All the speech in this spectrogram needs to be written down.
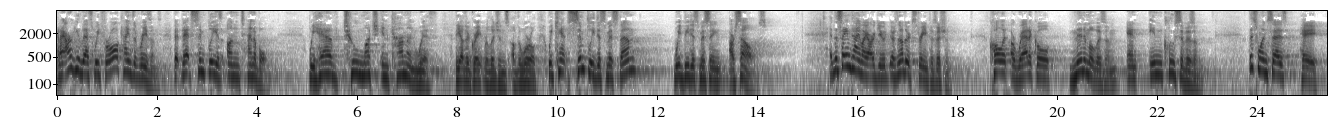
And I argued last week for all kinds of reasons that that simply is untenable we have too much in common with the other great religions of the world. We can't simply dismiss them. We'd be dismissing ourselves. At the same time, I argued there's another extreme position. Call it a radical minimalism and inclusivism. This one says, hey,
